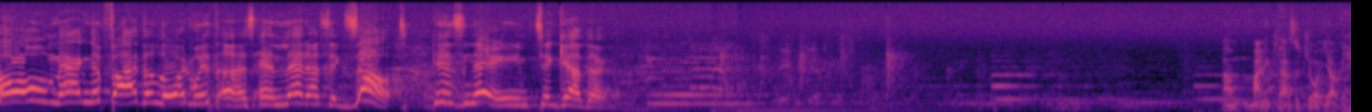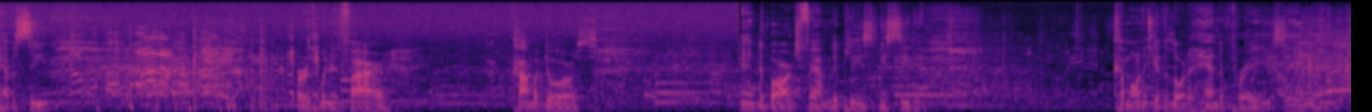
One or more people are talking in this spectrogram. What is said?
oh, magnify the Lord with us and let us exalt his name together. Um, Mighty Clouds of Joy, y'all can have a seat. Earth, Wind, and Fire, Commodores. and DeBarge family, please be seated. Come on and give the Lord a hand of praise. Amen.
